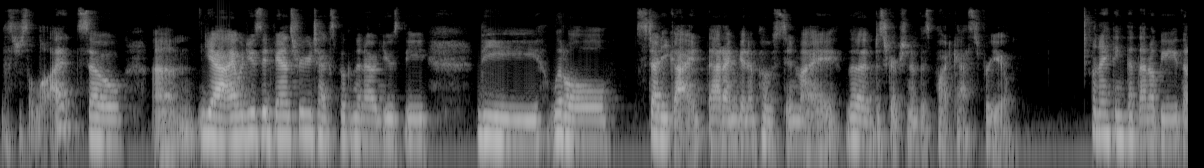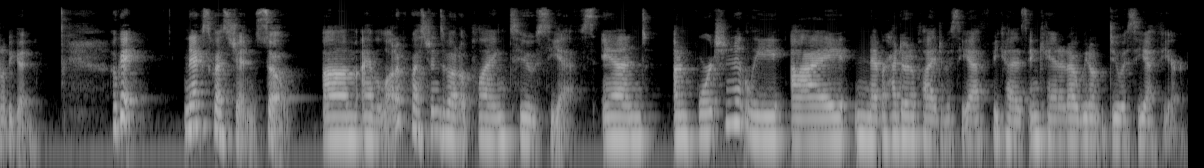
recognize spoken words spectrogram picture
it's just a lot. So um, yeah, I would use the advanced review textbook, and then I would use the the little study guide that I'm going to post in my the description of this podcast for you. And I think that that'll be that'll be good. Okay, next question. So um, I have a lot of questions about applying to CFs. And unfortunately, I never had to apply to a CF because in Canada, we don't do a CF year.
